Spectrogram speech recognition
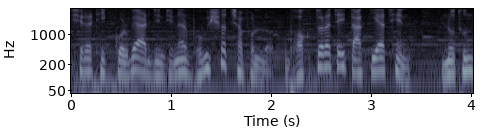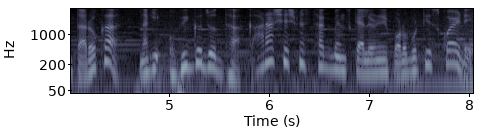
সেটা ঠিক করবে আর্জেন্টিনার ভবিষ্যৎ সাফল্য। ভক্তরা চাই তাকিয়ে আছেন, নতুন তারকা নাকি অভিজ্ঞ যোদ্ধা? কারা শেষমেশ থাকবেন স্ক্যালনির পরবর্তী স্কোয়াডে?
